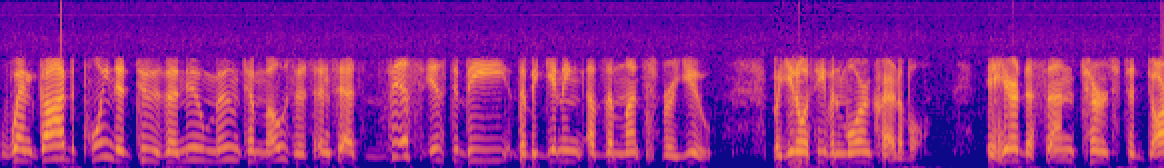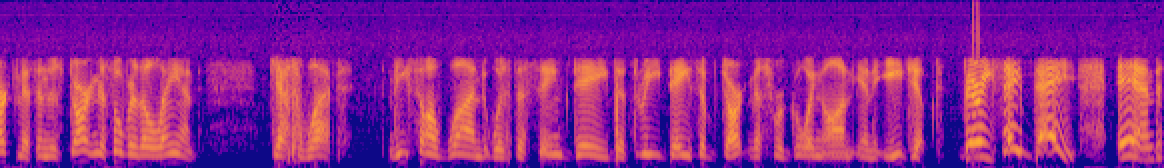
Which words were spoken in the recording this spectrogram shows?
when God pointed to the new moon to Moses and says, This is to be the beginning of the months for you. But you know what's even more incredible? Here the sun turns to darkness and there's darkness over the land. Guess what? Nisan 1 was the same day the three days of darkness were going on in Egypt. Very same day. And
